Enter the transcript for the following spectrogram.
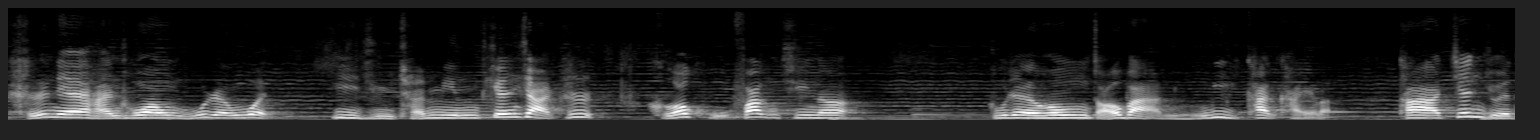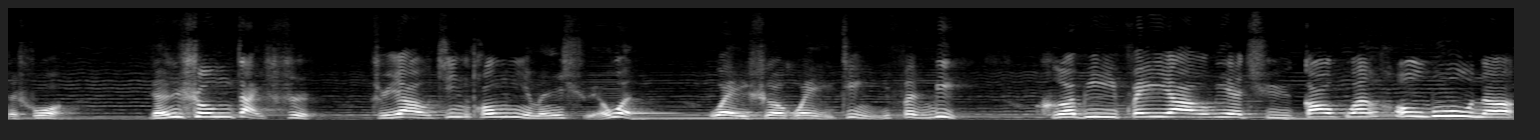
十年寒窗无人问，一举成名天下知，何苦放弃呢？”朱振亨早把名利看开了，他坚决地说：“人生在世，只要精通一门学问，为社会尽一份力，何必非要猎取高官厚禄呢？”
